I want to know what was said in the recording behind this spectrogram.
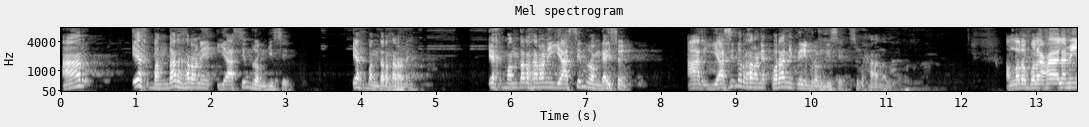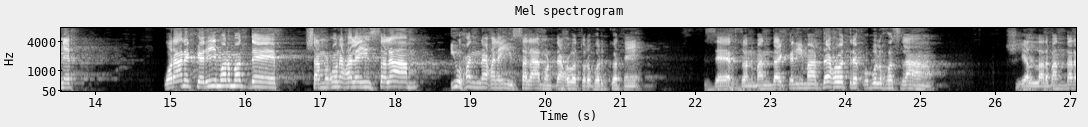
আর এক বান্দার কারণে ইয়াসিন রঙ্গিছে। এক বান্দার কারণে। এক বান্দার কারণে ইয়াসিন রঙ্গাইছেন। আর ইয়াসিনের কারণে কোরআন করিম রঙ্গিছে। সুবহান আল্লাহ আল্লাহ রব্বুল আলামিনে কোরআন করিমের মধ্যে শামউন আলাইহিস সালাম, ইউহান্না আলাইহিস সালামর দাওয়াতর বরকতে যে একজন বান্দা কালিমা দাওয়াত রে কবুল হসলা সে আল্লাহর বান্দার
